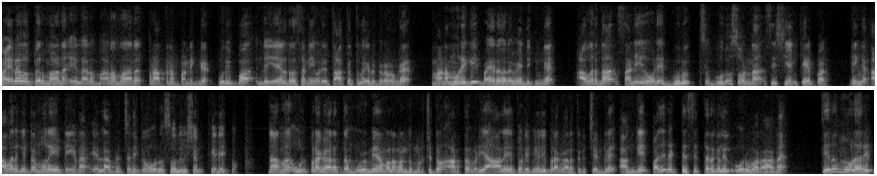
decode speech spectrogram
பைரவ பெருமான எல்லாரும் மனமாற பிரார்த்தனை பண்ணிங்க. குறிப்பா இந்த ஏழரை சனியோடைய தாக்கத்துல இருக்கிறவங்க மனமுருகி பைரவரை வேண்டிக்குங்க. அவர் தான் சனியோடைய குரு. ஸோ குரு சொன்னா சிஷ்யன் கேட்பார். நீங்க அவர்கிட்ட முறையிட்டீங்கன்னா எல்லா பிரச்சனைக்கும் ஒரு சொல்யூஷன் கிடைக்கும். நாம உள்பிரகாரத்தை முழுமையா வலம் வந்து முடிச்சிட்டோம். அடுத்தபடியா ஆலயத்தோட வெளிப்பிரகாரத்துக்கு சென்று அங்கே பதினெட்டு சித்தர்களில் ஒருவரான திருமூலரின்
